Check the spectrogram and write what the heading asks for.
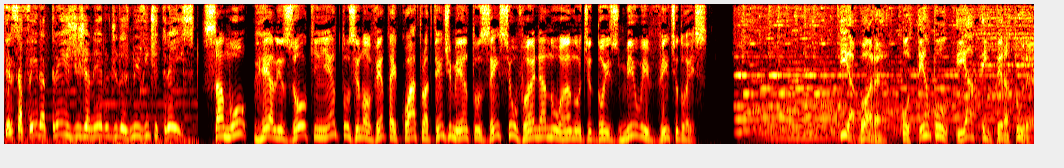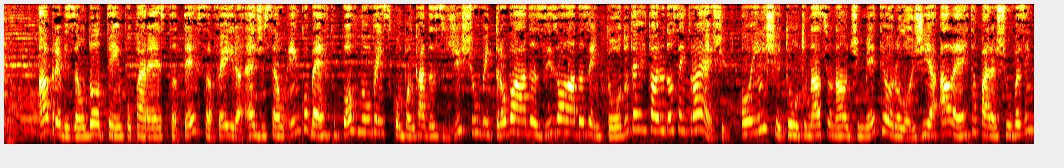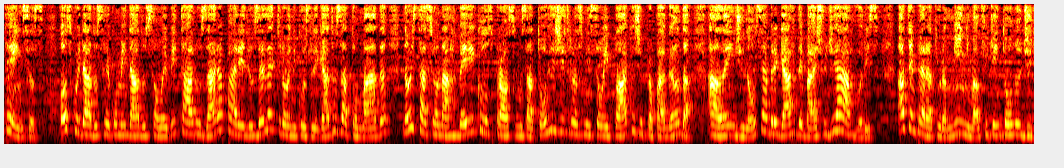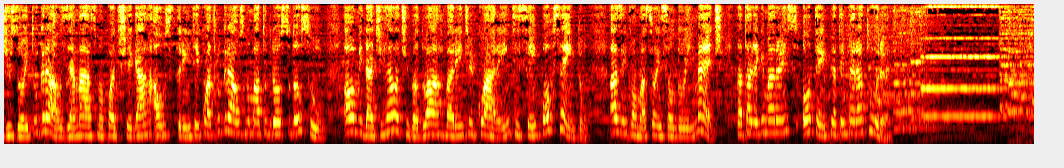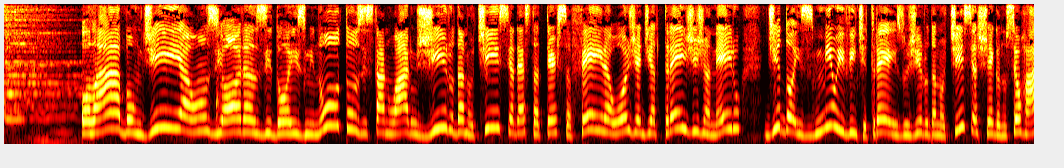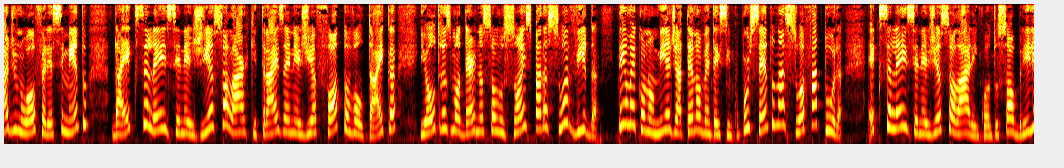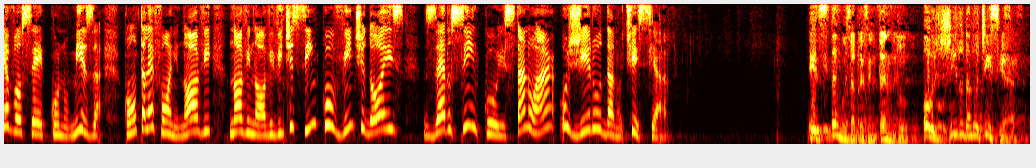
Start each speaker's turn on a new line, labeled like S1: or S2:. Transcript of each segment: S1: Terça-feira, 3 de janeiro de 2023.
S2: SAMU realizou 594 atendimentos em Silvânia no ano de 2022.
S3: E agora, o tempo e a temperatura.
S4: A previsão do tempo para esta terça-feira é de céu encoberto por nuvens com pancadas de chuva e trovoadas isoladas em todo o território do Centro-Oeste. O Instituto Nacional de Meteorologia alerta para chuvas intensas. Os cuidados recomendados são evitar usar aparelhos eletrônicos ligados à tomada, não estacionar veículos próximos a torres de transmissão e placas de propaganda, além de não se abrigar debaixo de árvores. A temperatura mínima fica em torno de 18 graus e a máxima pode chegar aos 34 graus no Mato Grosso do Sul. A umidade relativa do ar varia entre 40% e 100%. As informações são do INMET. Natália Guimarães, o tempo e a temperatura.
S5: Olá, bom dia, 11 horas e 2 minutos. Está no ar o Giro da Notícia desta terça-feira. Hoje é dia 3 de janeiro de 2023. O Giro da Notícia chega no seu rádio no oferecimento da Excelência Energia Solar, que traz a energia fotovoltaica e outras modernas soluções para a sua vida. Tem uma economia de até 95% na sua fatura. Excelência Energia Solar, enquanto o sol brilha, você economiza com o telefone 99925 2205. Está no ar o Giro da Notícia.
S3: Estamos apresentando o Giro da Notícia.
